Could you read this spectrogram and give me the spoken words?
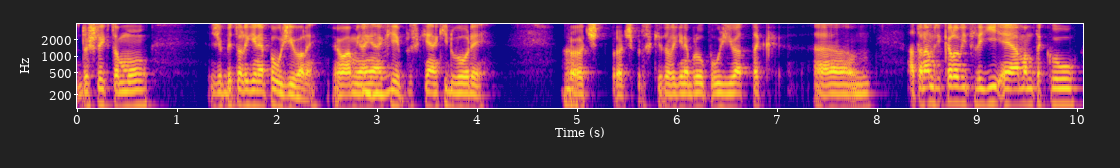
došli k tomu, že by to lidi nepoužívali jo, a měli mm-hmm. nějaký, prostě nějaký důvody, proč, proč prostě to lidi nebudou používat. Tak, um, a to nám říkalo víc lidí i já mám takovou, uh,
